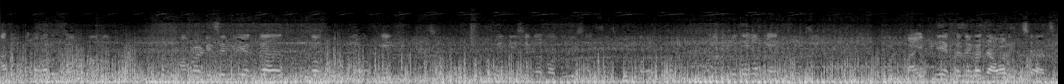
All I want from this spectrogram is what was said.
ভালো ভালো বানাবো আমরা রিসেন্টলি একটা জায়গা প্ল্যান বাইক নিয়ে একটা জায়গা যাওয়ার ইচ্ছা আছে।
